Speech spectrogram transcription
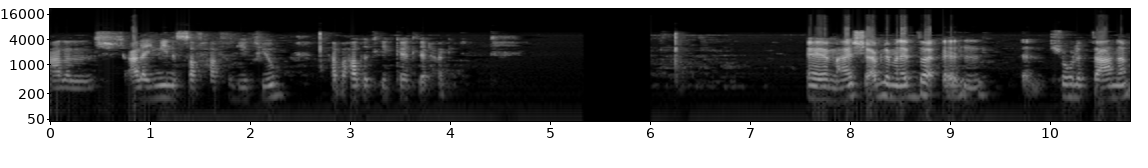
على على يمين الصفحة في اليوتيوب. هبقى حاطط لينكات للحاجات آه، معلش قبل ما نبدأ ال- الشغل بتاعنا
